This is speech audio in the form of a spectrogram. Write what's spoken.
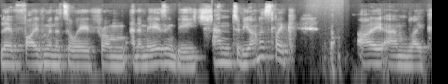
live five minutes away from an amazing beach. And to be honest, like I am like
